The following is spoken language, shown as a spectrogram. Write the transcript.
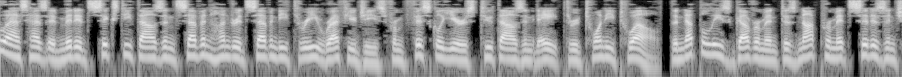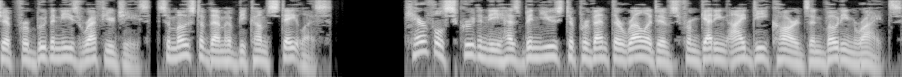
U.S. has admitted 60,773 refugees from fiscal years 2008 through 2012. The Nepalese government does not permit citizenship for Bhutanese refugees, so most of them have become stateless. Careful scrutiny has been used to prevent their relatives from getting ID cards and voting rights.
